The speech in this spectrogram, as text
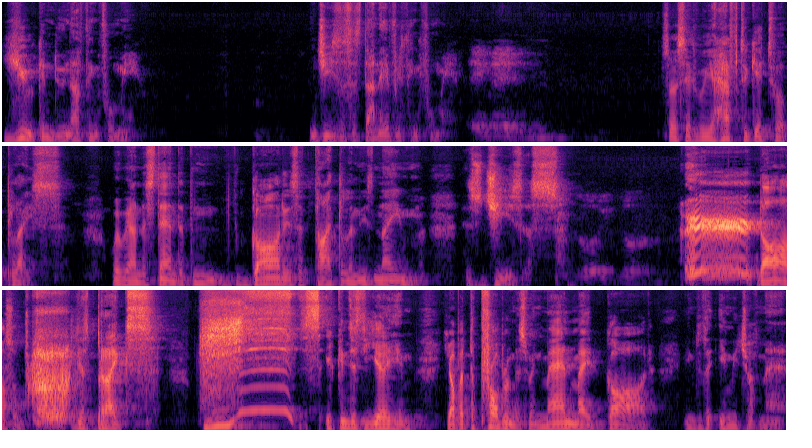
You can do nothing for me. Jesus has done everything for me. Amen. So I said, we have to get to a place where we understand that God is a title and his name is Jesus. So just breaks. You can just hear him. Yeah, but the problem is when man made God into the image of man.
